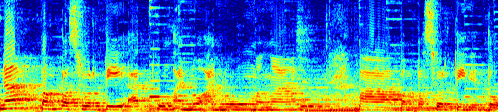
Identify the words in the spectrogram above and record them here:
na pampaswerte at kung ano-anong mga ah, pampaswerte nito.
